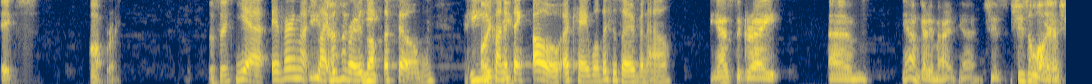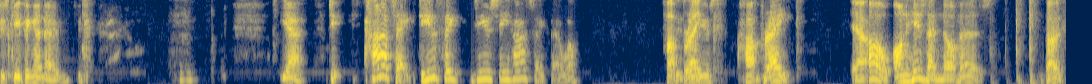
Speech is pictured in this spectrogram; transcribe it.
It's heartbreak. Does he? yeah, it very much He like throws he- off the film. He Oh, You kind of think, oh, okay, well, this is over now. he has the great. Um, yeah, I'm getting married. Yeah, she's she's a lawyer. Yeah. She's keeping her name. yeah. Do, heartache. Do you think? Do you see heartache there? Well, Is you- Heartbreak. Heartbreak. Yeah, Oh, on his end or hers? both.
